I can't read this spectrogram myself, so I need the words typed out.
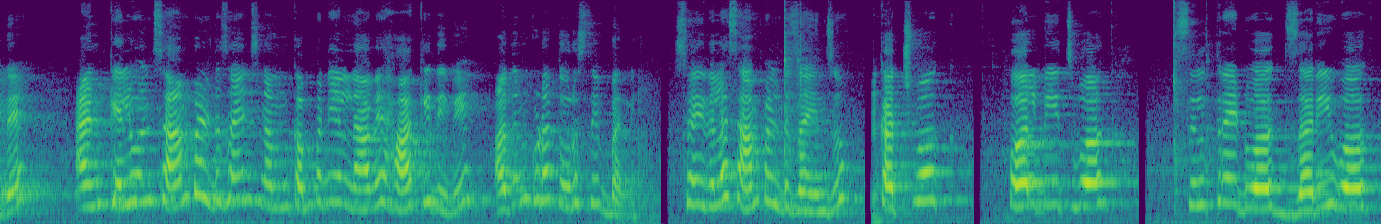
ಇದೆ. ಆ್ಯಂಡ್ ಕೆಲವೊಂದು ಸ್ಯಾಂಪಲ್ ಡಿಸೈನ್ಸ್ ನಮ್ಮ ಕಂಪನಿಯಲ್ಲಿ ನಾವೇ ಹಾಕಿದ್ದೀವಿ ಅದನ್ನು ಕೂಡ ತೋರಿಸ್ತೀವಿ ಬನ್ನಿ. ಸೊ ಇದೆಲ್ಲ sample designs Kutch work pearl beads work silk thread work zari work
